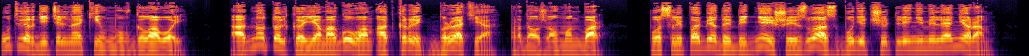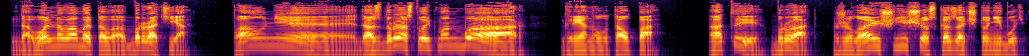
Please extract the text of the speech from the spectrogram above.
утвердительно кивнув головой. — Одно только я могу вам открыть, братья, — продолжал Монбар. — После победы беднейший из вас будет чуть ли не миллионером. Довольно вам этого, братья? — Вполне. Да здравствует Монбар! — грянула толпа. — А ты, брат, желаешь еще сказать что-нибудь?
